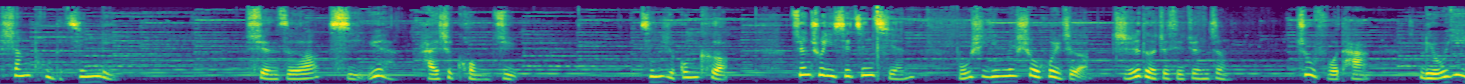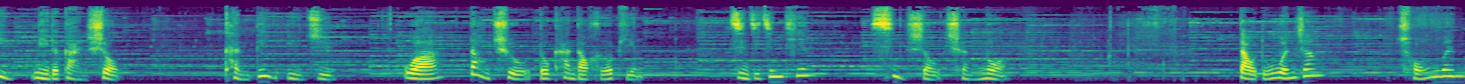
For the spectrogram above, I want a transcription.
伤痛的经历。选择喜悦还是恐惧？今日功课：捐出一些金钱，不是因为受惠者值得这些捐赠。祝福他，留意你的感受。肯定语句。我到处都看到和平。谨记今天，信守承诺。导读文章，重温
